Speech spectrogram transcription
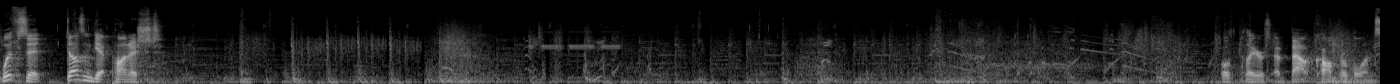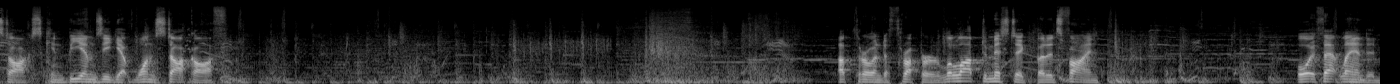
Whiffs it, doesn't get punished. Both players about comparable in stocks. Can BMZ get one stock off? Up throw into Thrupper. A little optimistic, but it's fine. Boy, if that landed.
